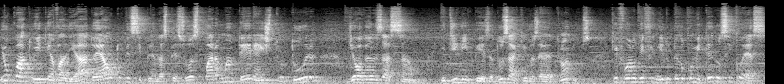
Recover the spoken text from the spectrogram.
E o quarto item avaliado é a autodisciplina das pessoas para manterem a estrutura de organização e de limpeza dos arquivos eletrônicos que foram definidos pelo Comitê do 5S.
